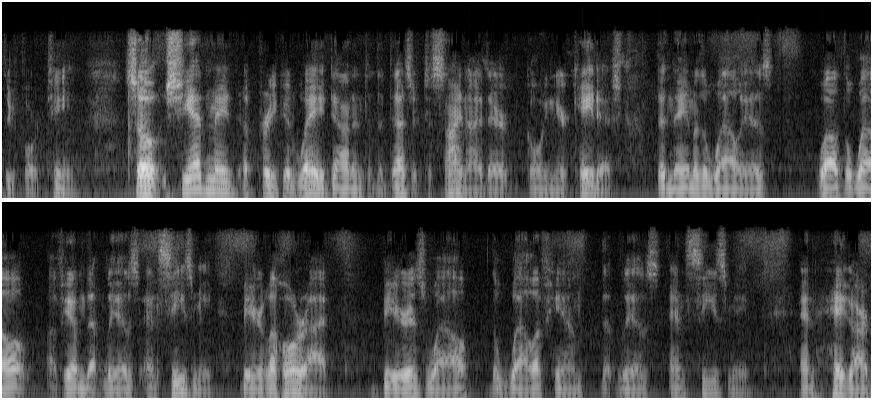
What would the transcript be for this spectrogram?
through 14. So she had made a pretty good way down into the desert to Sinai there, going near Kadesh. The name of the well is, well, the well of him that lives and sees me, Beer-lahai. Beer is well, the well of him that lives and sees me. And Hagar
